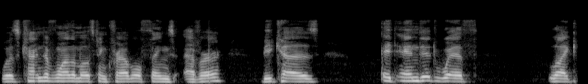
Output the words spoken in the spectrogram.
was kind of one of the most incredible things ever because it ended with like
